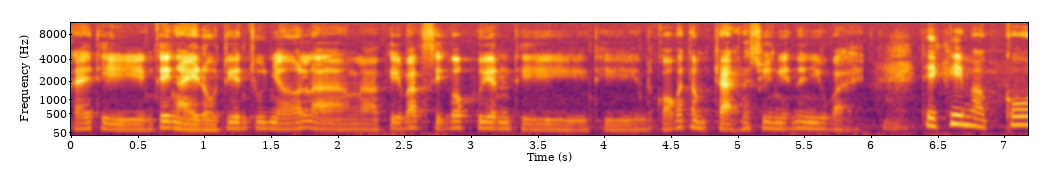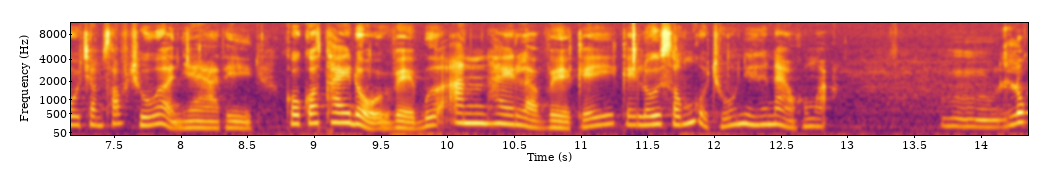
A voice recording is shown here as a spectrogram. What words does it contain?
thế thì cái ngày đầu tiên chú nhớ là là khi bác sĩ có khuyên thì thì có cái tâm trạng cái suy nghĩ nó như vậy. Thì khi mà cô chăm sóc chú ở nhà thì cô có thay đổi về bữa ăn hay là về cái cái lối sống của chú như thế nào không ạ? Ừ, lúc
